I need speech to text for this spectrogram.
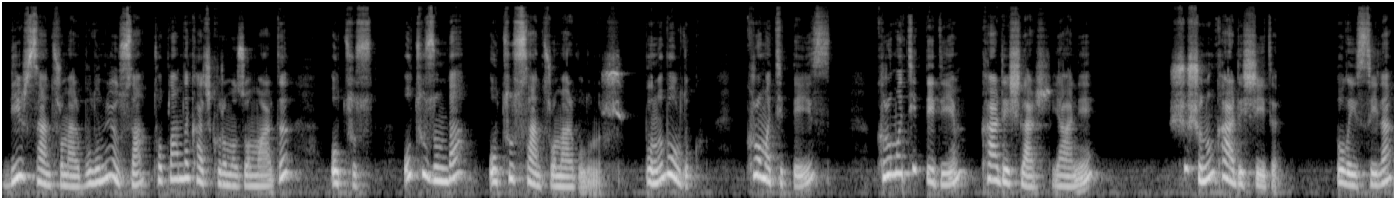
bir sentromer bulunuyorsa toplamda kaç kromozom vardı? 30. 30'unda 30 sentromer bulunur. Bunu bulduk. Kromatitteyiz. Kromatit dediğim kardeşler yani şu şunun kardeşiydi. Dolayısıyla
